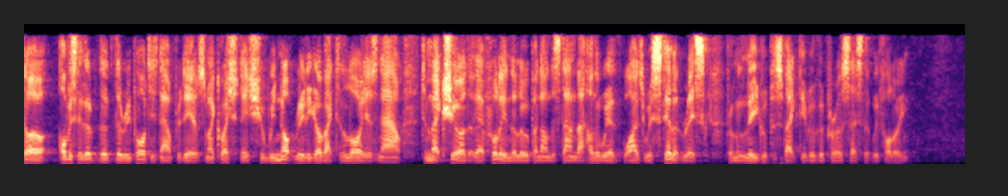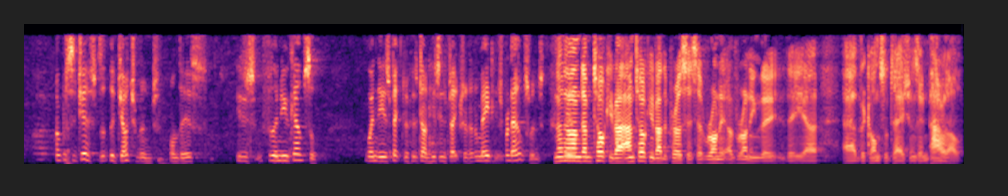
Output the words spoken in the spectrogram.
So obviously the, the, the report is now produced. My question is, should we not really go back to the lawyers now to make sure that they're fully in the loop and understand that? Otherwise, we're still at risk from a legal perspective of the process that we're following. I would suggest that the judgment on this is for the new council. When the inspector has done his inspection and made his pronouncement. No, no, I'm, I'm talking about I'm talking about the process of running of running the the uh, uh, the consultations in parallel.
